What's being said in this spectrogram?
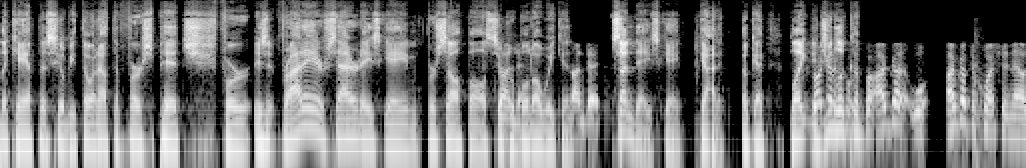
the campus. He'll be throwing out the first pitch for is it Friday or Saturday's game for softball Super Sunday. Bowl all weekend? Sunday. Sunday's game. Got it. Okay. Blake, So did you got a- look up I've got. Well, I've got the question now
